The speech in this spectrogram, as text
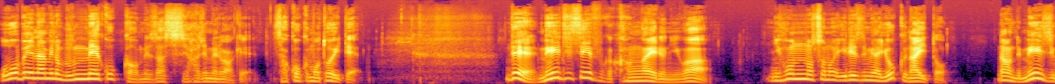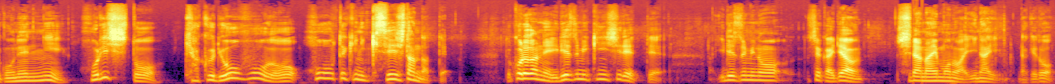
欧米並みの文明国家を目指し始めるわけ。鎖国も解いて。で明治政府が考えるには日本のその入れ墨は良くないと。なので明治5年に堀氏と客両方を法的に規制したんだって。でこれがね入れ墨禁止令って入れ墨の世界では知らない者はいないんだけど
